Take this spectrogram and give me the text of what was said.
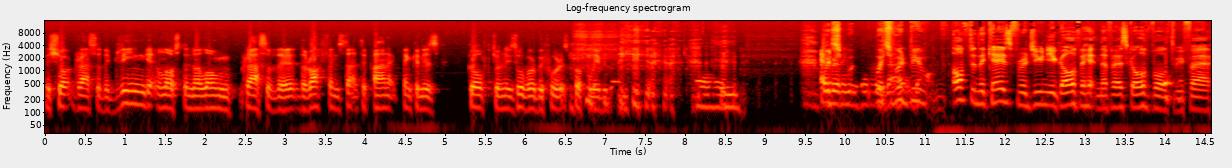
the short grass of the green, getting lost in the long grass of the, the rough, and starting to panic, thinking his golf journey's over before it's properly begun. um, Which, which would be often the case for a junior golfer hitting their first golf ball. To be fair,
